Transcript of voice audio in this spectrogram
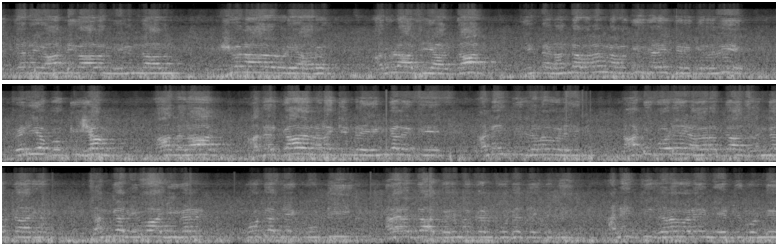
எத்தனை ஆண்டு காலம் இருந்தாலும் விஸ்வநாதருடைய அருள் அருளாசியால் தான் இந்த நந்தவனம் நமக்கு கிடைத்திருக்கிறது. பெரிய பொக்கிஷம். ஆதலால் அதற்காக நடக்கின்ற எங்களுக்கு அனைத்து செலவுகளையும் நாட்டுக்கோடை நகரத்தார் சங்கத்தார்கள் சங்க நிர்வாகிகள் கூட்டத்தை கூட்டி நகரத்தார் பெருமக்கள் கூட்டத்தை கூட்டி அனைத்து செலவுகளையும் ஏற்றுக்கொண்டு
